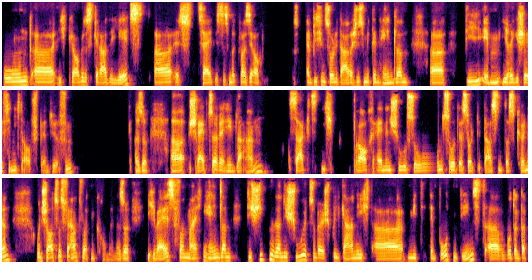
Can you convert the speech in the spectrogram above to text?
Und äh, ich glaube, dass gerade jetzt äh, es Zeit ist, dass man quasi auch ein bisschen solidarisch ist mit den Händlern, äh, die eben ihre Geschäfte nicht aufsperren dürfen. Also äh, schreibt eure Händler an, sagt, ich brauche einen Schuh so und so, der sollte das und das können und schaut, was für Antworten kommen. Also ich weiß von manchen Händlern, die schicken dann die Schuhe zum Beispiel gar nicht äh, mit dem Botendienst, äh, wo dann der,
